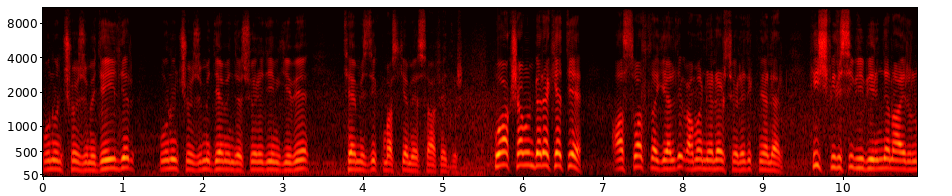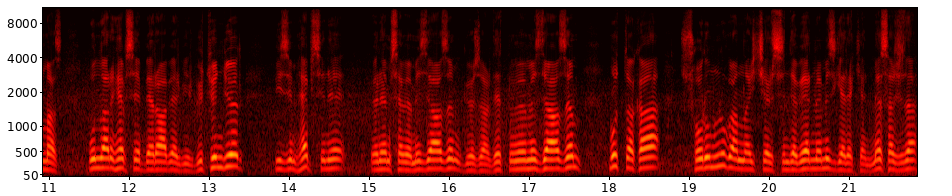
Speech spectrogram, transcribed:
bunun çözümü değildir. Bunun çözümü demin de söylediğim gibi temizlik, maske, mesafedir. Bu akşamın bereketi asfaltla geldik ama neler söyledik neler. Hiçbirisi birbirinden ayrılmaz. Bunların hepsi beraber bir bütündür. Bizim hepsini önemsememiz lazım, göz ardı etmememiz lazım. Mutlaka sorumluluk anlayış içerisinde vermemiz gereken mesajı da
